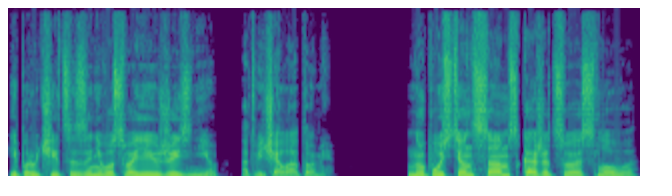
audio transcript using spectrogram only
и поручиться за него своей жизнью», — отвечала Атоми. «Но пусть он сам скажет свое слово».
